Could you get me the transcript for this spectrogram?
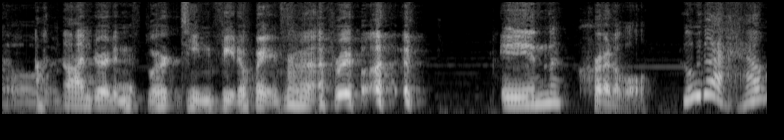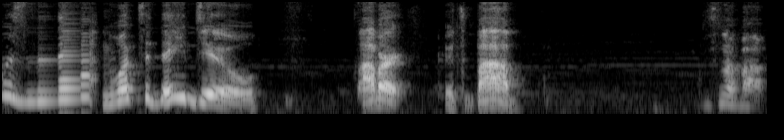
oh, 114 feet away from everyone. incredible. Who the hell is that? And what did they do? Robert, it's Bob. It's not Bob.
